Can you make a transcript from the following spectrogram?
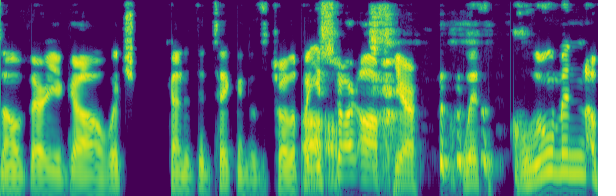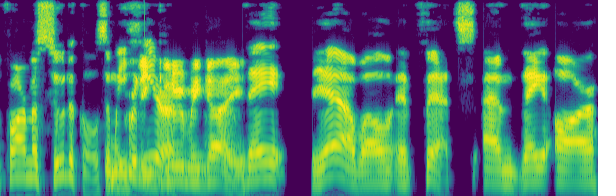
So there you go, which kind of did take me to the toilet. But you Uh-oh. start off here with Gloomin Pharmaceuticals, and we Pretty hear gloomy guy. they yeah well it fits. And they are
